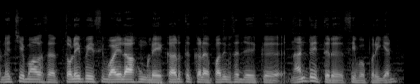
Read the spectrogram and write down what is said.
நிச்சயமாக சார் தொலைபேசி வாயிலாக உங்களுடைய கருத்துக்களை பதிவு செஞ்சதுக்கு நன்றி திரு சிவபிரியன்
